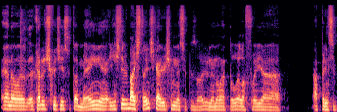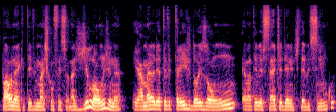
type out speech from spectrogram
É, não, eu quero discutir isso também. É, a gente teve bastante Karishma nesse episódio, né? Não à toa, ela foi a, a principal, né? Que teve mais confessionários de longe, né? E a maioria teve 3, 2 ou 1. Ela teve 7, a Janet teve 5.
